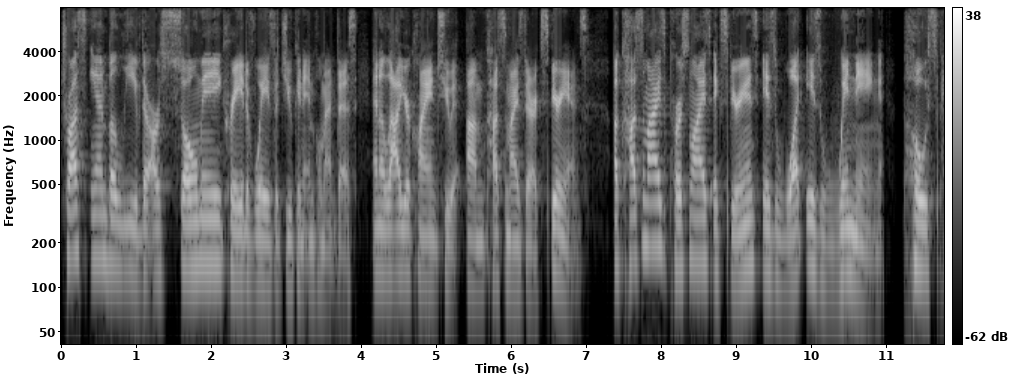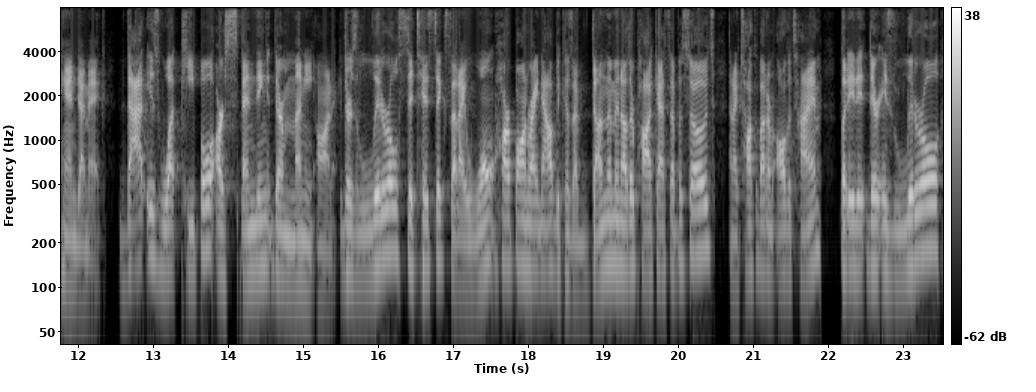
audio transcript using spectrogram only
trust and believe there are so many creative ways that you can implement this and allow your client to um, customize their experience. A customized, personalized experience is what is winning post pandemic. That is what people are spending their money on. There's literal statistics that I won't harp on right now because I've done them in other podcast episodes and I talk about them all the time. But it, there is literal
